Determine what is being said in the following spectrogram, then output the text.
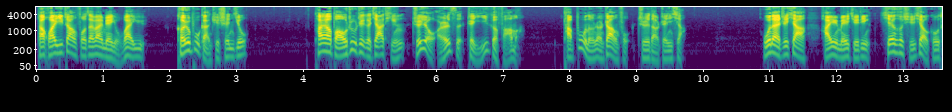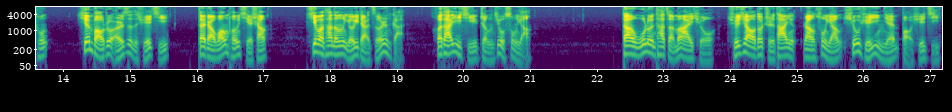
她怀疑丈夫在外面有外遇，可又不敢去深究。她要保住这个家庭，只有儿子这一个砝码，她不能让丈夫知道真相。无奈之下，韩玉梅决定先和学校沟通，先保住儿子的学籍，再找王鹏协商，希望他能有一点责任感，和他一起拯救宋阳。但无论他怎么哀求，学校都只答应让宋阳休学一年保学籍。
